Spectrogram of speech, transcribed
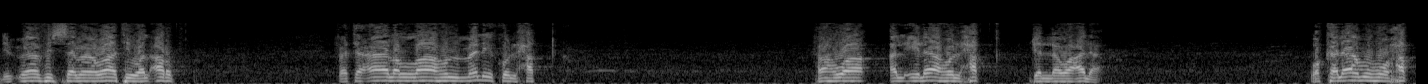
لما في السماوات والأرض. فتعالى الله الملك الحق. فهو الإله الحق جل وعلا. وكلامه حق.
